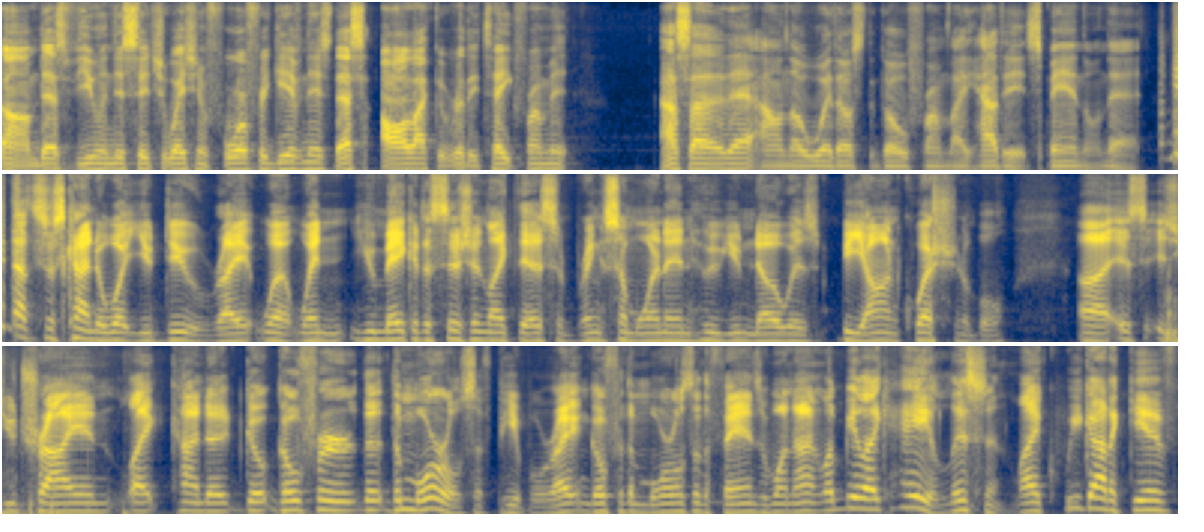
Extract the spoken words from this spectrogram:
um, that's viewing this situation for forgiveness. That's all I could really take from it. Outside of that, I don't know what else to go from. Like how to expand on that. I that's just kind of what you do, right? When when you make a decision like this and bring someone in who you know is beyond questionable, uh, is is you try and like kind of go go for the the morals of people, right? And go for the morals of the fans and whatnot. And be like, hey, listen, like we got to give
